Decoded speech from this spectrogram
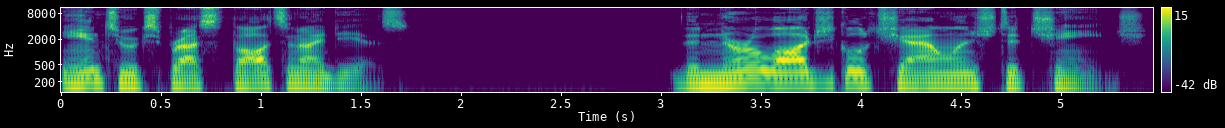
and to express thoughts and ideas. The neurological challenge to change.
